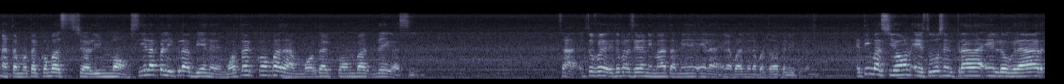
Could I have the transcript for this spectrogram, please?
hasta Mortal Kombat Shaolin Monks. Y en la película viene de Mortal Kombat a Mortal Kombat Legacy. O sea, esto fue, esto fue una serie animada también en la, en la, en el apartado de películas. Esta invasión estuvo centrada en lograr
